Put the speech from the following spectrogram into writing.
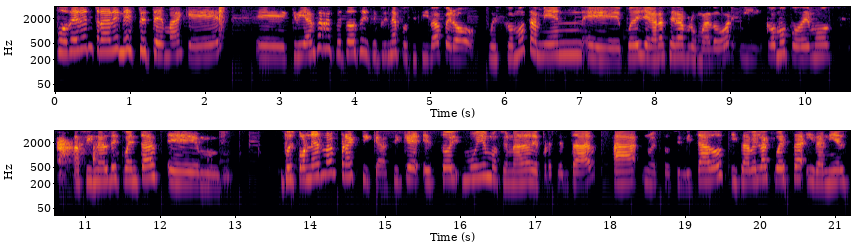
poder entrar en este tema que es eh, crianza respetuosa, disciplina positiva, pero pues cómo también eh, puede llegar a ser abrumador y cómo podemos a final de cuentas em, pues ponerlo en práctica. Así que estoy muy emocionada de presentar a nuestros invitados, Isabela Cuesta y Daniel,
